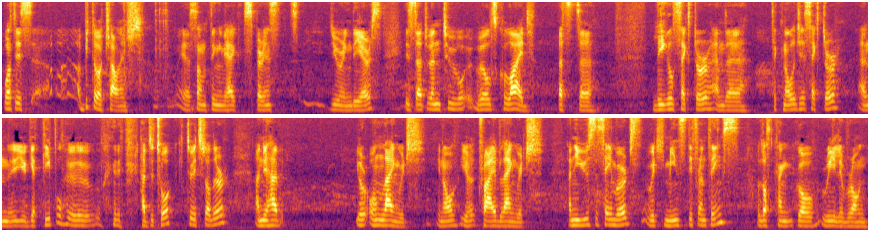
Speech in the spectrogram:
what is a bit of a challenge, uh, something we have experienced during the years, is that when two worlds collide, that's the legal sector and the technology sector, and you get people who have to talk to each other, and you have your own language, you know, your tribe language, and you use the same words, which means different things. A lot can go really wrong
